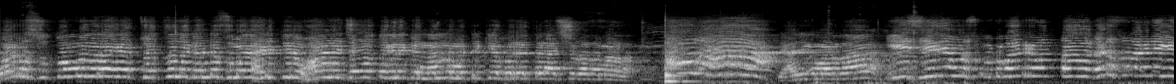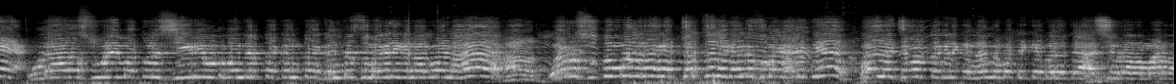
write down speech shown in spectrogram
ವರ್ಷ ತುಂಬುದ್ರಾಗ ಚೊಚ್ಚನ ಗಂಡಸ ಮಗ ಹಿಡಿತೀರಿ ಹೊಳ್ಳಿ ಜವ ತೆಗಿಲಿಕ್ಕೆ ನನ್ನ ಮಟ್ಟಕ್ಕೆ ಬರೆಯುತ್ತಾಳೆ ಆಶೀರ್ವಾದ ಮಾಡದ? ಯಾರಿಗೆ ಮಾಡ್ದ? ಈ ಸೀರೆ ಉಟ್ಕೊಂಡಿರುವಂತ ಗಂಡಸು ಮಗನಿಗೆ. ಉಡಾರ ಸೂಳಿ ಮತ್ತು ಸೀರೆ ಉಟ್ಕೊಂಡಿರ್ತಕ್ಕಂತ ಗಂಡಸ ಮಗನಿಗೆ ನಾಗೋಣ ವರ್ಷ ತುಂಬುದ್ರಾಗ ಚೊಚ್ಚನ ಗಂಡಸ ಮಗ ಹಿಡಿತಿ ಒಳ್ಳೆ ಜವ ತೆಗಿಲಿಕ್ಕೆ ನನ್ನ ಮಟ್ಟಕ್ಕೆ ಬರುತ್ತೆ ಆಶೀರ್ವಾದ ಮಾಡ್ದ.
